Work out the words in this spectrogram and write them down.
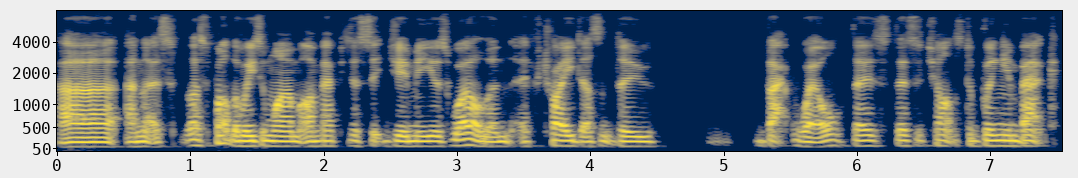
Uh, and that's that's part of the reason why I'm, I'm happy to sit Jimmy as well. And if Trey doesn't do that well, there's there's a chance to bring him back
